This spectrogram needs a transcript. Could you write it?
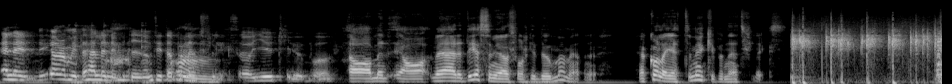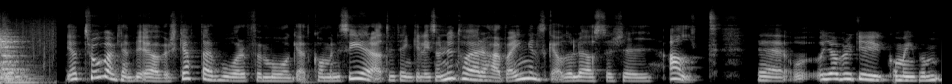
Eller det gör de inte heller nu för tiden. De tittar på Mm. Netflix och YouTube. Och... ja, men, ja, men är det det som gör att folk är dumma menar du? Jag kollar jättemycket på Netflix. Jag tror verkligen att vi överskattar vår förmåga att kommunicera. Att vi tänker liksom, nu tar jag det här på engelska och då löser sig allt. Eh, och, och jag brukar ju komma in på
